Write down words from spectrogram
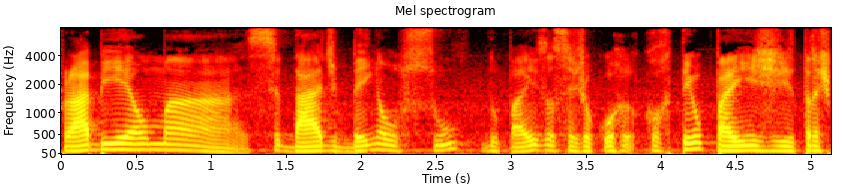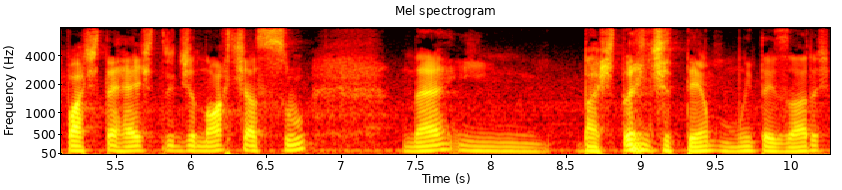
Krabi é uma cidade bem ao sul do país, ou seja, eu cortei o país de transporte terrestre de norte a sul, né, em bastante tempo, muitas horas.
